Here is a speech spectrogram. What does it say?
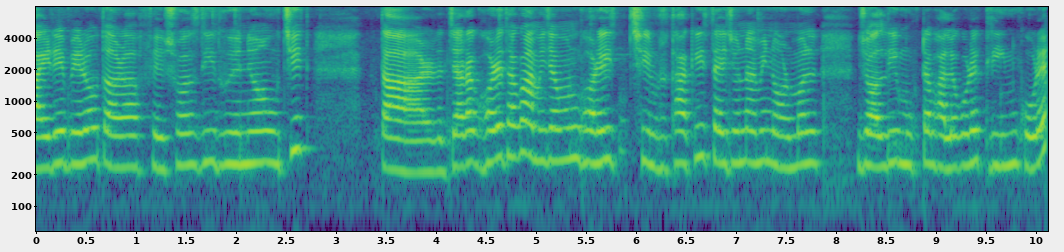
বাইরে বেরো তারা ফেস ওয়াশ দিয়ে ধুয়ে নেওয়া উচিত। তার যারা ঘরে থাকো, আমি যেমন ঘরেই থাকি, তাই জন্য আমি নর্মাল জল দিয়ে মুখটা ভালো করে ক্লিন করে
